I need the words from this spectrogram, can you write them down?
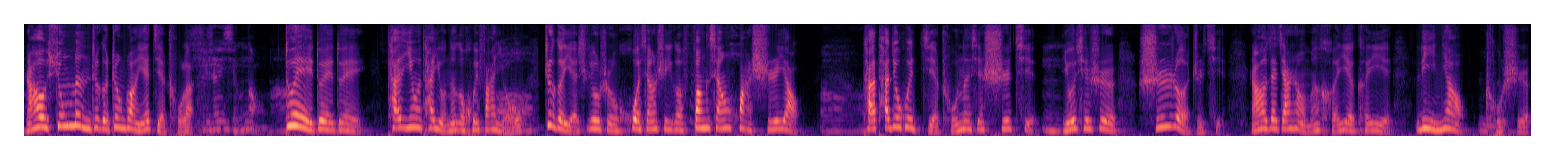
然后胸闷这个症状也解除了。提神醒脑嘛。对对对，它因为它有那个挥发油，哦这个也是就是藿香是一个芳香化湿药，哦它它就会解除那些湿气，嗯尤其是湿热之气，然后再加上我们荷叶可以利尿除湿，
